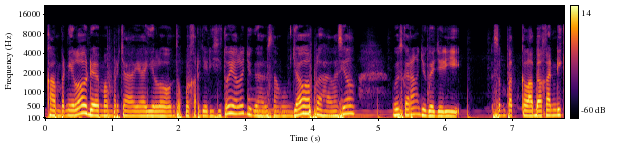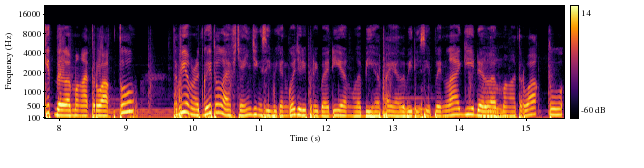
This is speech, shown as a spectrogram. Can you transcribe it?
company lo udah mempercayai lo untuk bekerja di situ ya lo juga harus tanggung jawab lah hasil gue sekarang juga jadi sempat kelabakan dikit dalam mengatur waktu tapi ya menurut gue itu life changing sih bikin gue jadi pribadi yang lebih apa ya lebih disiplin lagi dalam Hmm. mengatur waktu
